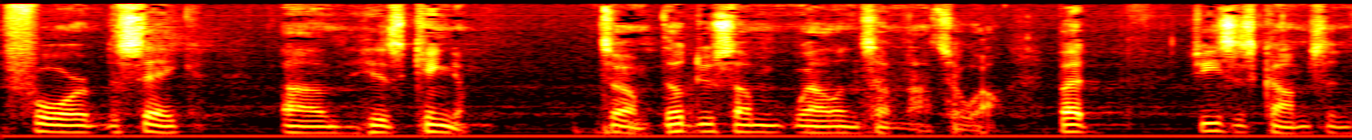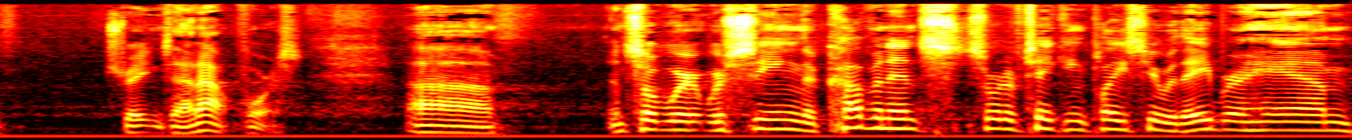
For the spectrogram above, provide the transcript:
for the sake of his kingdom. So they'll do some well and some not so well. But Jesus comes and straightens that out for us. Uh, and so we're, we're seeing the covenants sort of taking place here with Abraham,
